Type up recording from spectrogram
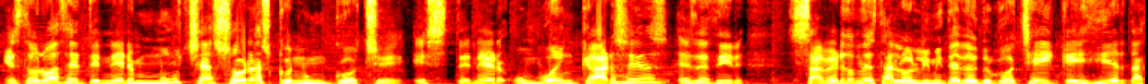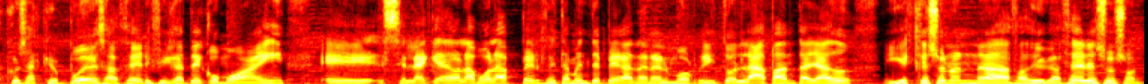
Esto lo hace tener muchas horas con un coche. Es tener un buen car sense, es decir, saber dónde están los límites de tu coche y que hay ciertas cosas que puedes hacer. Y fíjate cómo ahí eh, se le ha quedado la bola perfectamente pegada en el morrito, la ha pantallado. Y es que eso no es nada fácil de hacer, eso son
